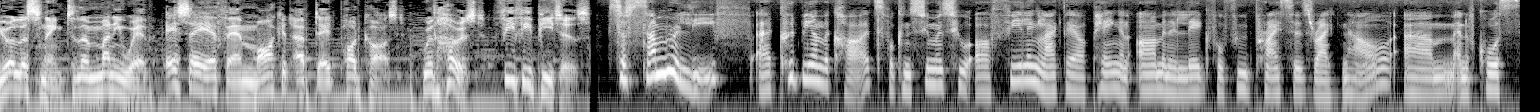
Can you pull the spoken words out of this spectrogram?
You're listening to the MoneyWeb SAFM Market Update podcast with host Fifi Peters. So, some relief uh, could be on the cards for consumers who are feeling like they are paying an arm and a leg for food prices right now. Um, and of course,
